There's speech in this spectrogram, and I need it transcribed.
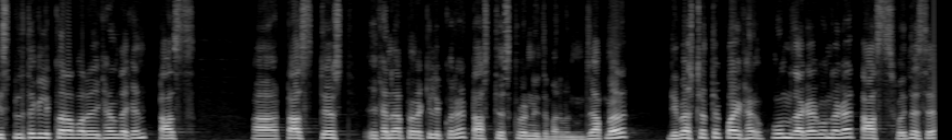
ডিসপ্লেতে ক্লিক করার পরে এখানে দেখেন টাচ টাচ টেস্ট এখানে আপনারা ক্লিক করে টাচ টেস্ট করে নিতে পারবেন। যে আপনার ডিভাইসটাতে কয় কোন জায়গায় কোন জায়গায় টাচ হইতেছে,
